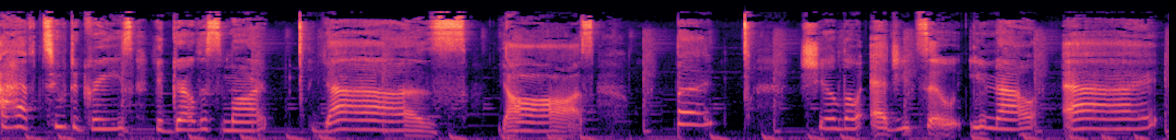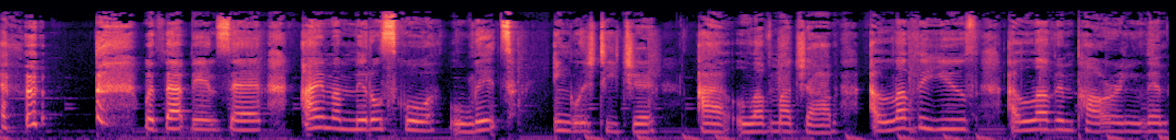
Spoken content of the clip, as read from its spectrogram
I have two degrees. Your girl is smart. Yes. Yes. But she a little edgy too, you know. I With that being said, I am a middle school lit English teacher. I love my job. I love the youth. I love empowering them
